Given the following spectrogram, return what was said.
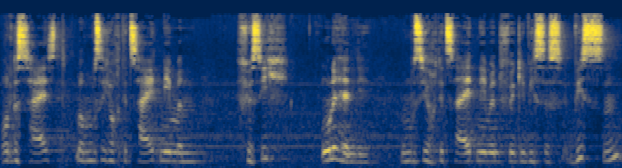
Und das heißt, man muss sich auch die Zeit nehmen für sich, ohne Handy. Man muss sich auch die Zeit nehmen für gewisses Wissen,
